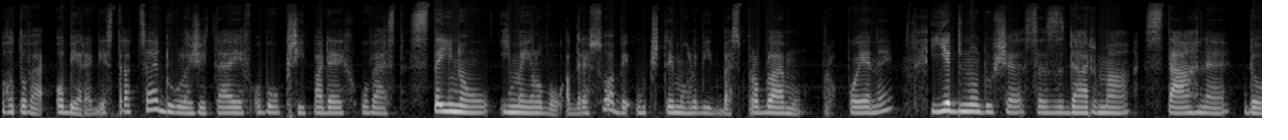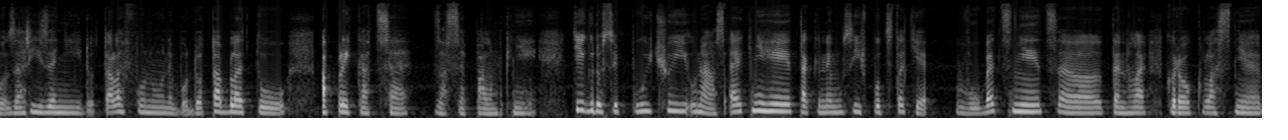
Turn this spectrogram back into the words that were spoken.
hotové obě registrace, důležité je v obou případech uvést stejnou e-mailovou adresu, aby účty mohly být bez problémů propojeny. Jednoduše se zdarma stáhne do zařízení, do telefonu nebo do tabletu aplikace zase Palm knihy. Ti, kdo si půjčují u nás e-knihy, tak nemusí v podstatě vůbec nic. Eh, tenhle krok vlastně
